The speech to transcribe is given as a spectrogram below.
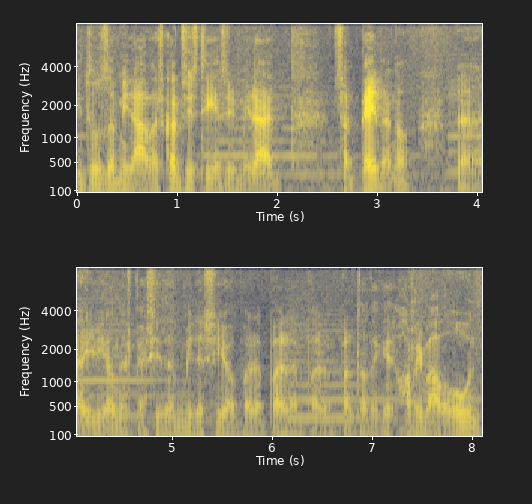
i tu els miraves com si estiguessis mirant Sant Pere, no? Eh, hi havia una espècie d'admiració per, per, per, per tot aquest... O arribava un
